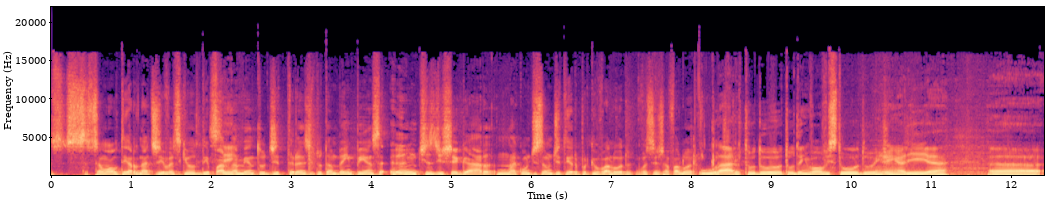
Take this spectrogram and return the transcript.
são alternativas que o Departamento Sim. de Trânsito também pensa antes de chegar na condição de ter, porque o valor, você já falou. claro, tudo, tudo envolve estudo, é. Uh,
